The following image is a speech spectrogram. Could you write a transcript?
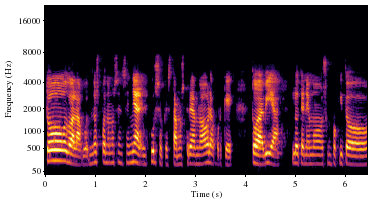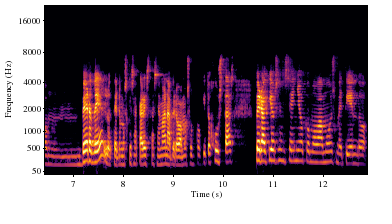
todo a la web. Nos podemos enseñar el curso que estamos creando ahora porque todavía lo tenemos un poquito mm, verde, lo tenemos que sacar esta semana, pero vamos un poquito justas. Pero aquí os enseño cómo vamos metiendo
